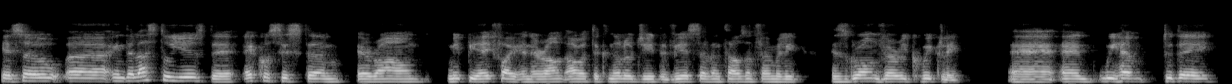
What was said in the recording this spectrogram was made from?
Yeah, so uh, in the last two years, the ecosystem around MIPI A-PHY and around our technology, the VA7000 family, has grown very quickly. Uh, and we have today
